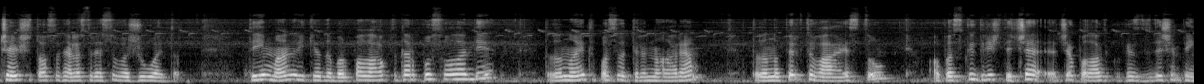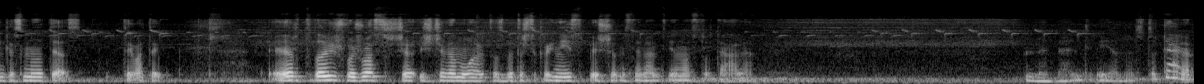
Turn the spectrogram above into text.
čia iš šitos stotelės turėsiu važiuoti. Tai man reikia dabar palaukti dar pusvalandį, tada nueiti pas veterinarę, tada nupirkti vaistų, o paskui grįžti čia čia palaukti kokias 25 minutės. Tai va taip. Ir tada išvažiuos čia, iš čia 11, bet aš tikrai neįsiu pėsčiomis nebent vieną stotelę. Nebent vieną stotelę.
